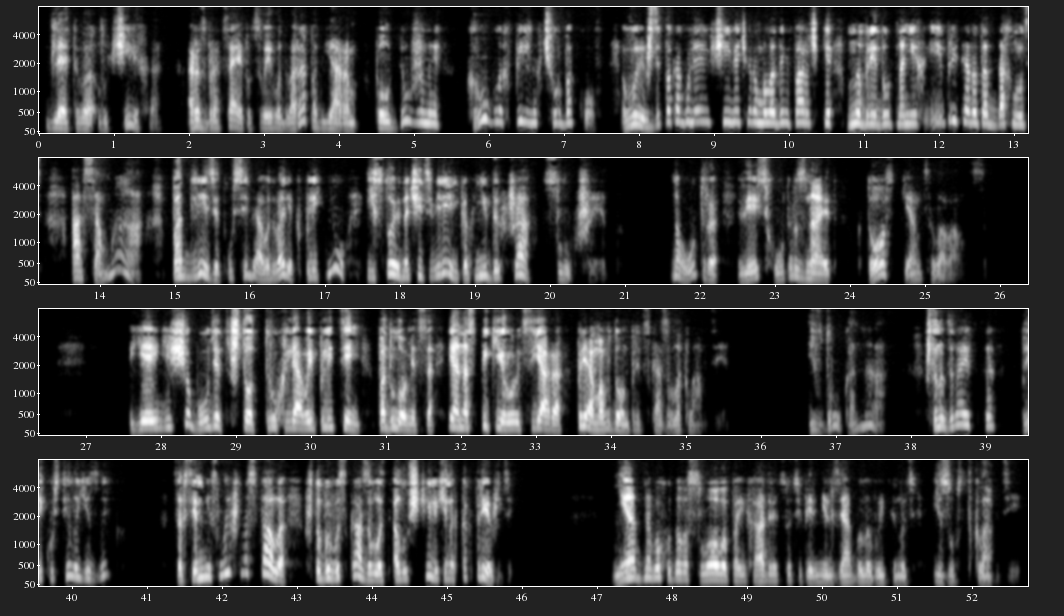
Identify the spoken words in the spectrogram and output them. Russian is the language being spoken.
Для этого Лучилиха разбросает у своего двора под яром полдюжины круглых пильных чурбаков, выждет, пока гуляющие вечером молодые парочки набредут на них и присядут отдохнуть, а сама подлезет у себя во дворе к плетню и, стоя на четвереньках, не дыша, слушает. На утро весь хутор знает, кто с кем целовался. Ей еще будет, что трухлявый плетень подломится, и она спикирует с Яра прямо в дон, предсказывала Клавдия. И вдруг она, что называется, прикусила язык совсем не слышно стало, чтобы высказывалась о Лущилихиных, как прежде. Ни одного худого слова по их адресу теперь нельзя было вытянуть из уст Клавдии.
